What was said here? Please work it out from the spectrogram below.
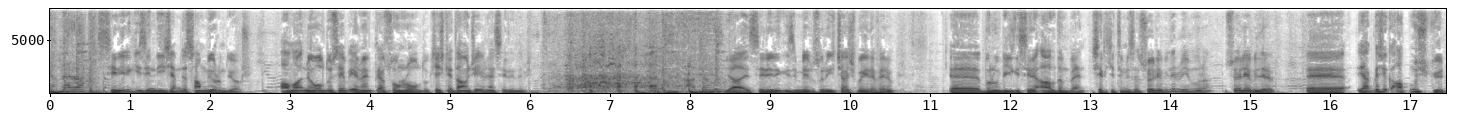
Ya merak Senelik izin diyeceğim de sanmıyorum diyor. Ama ne olduysa hep evlendikten sonra oldu. Keşke daha önce evlenseydin demiş. ya senelik izin mevzusunu hiç açmayın efendim. Ee, bunun bilgisini aldım ben şirketimizden. Söyleyebilir miyim bunu? Söyleyebilirim. Ee, yaklaşık 60 gün.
